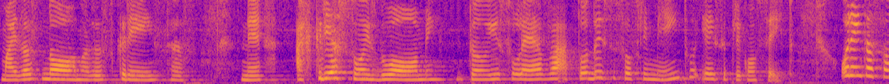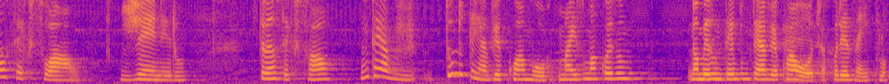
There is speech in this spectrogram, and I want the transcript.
Mas as normas, as crenças, né, as criações do homem, então isso leva a todo esse sofrimento e a esse preconceito. Orientação sexual, gênero, transexual, não tem ver, tudo tem a ver com amor, mas uma coisa ao mesmo tempo não tem a ver com a outra. Por exemplo,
